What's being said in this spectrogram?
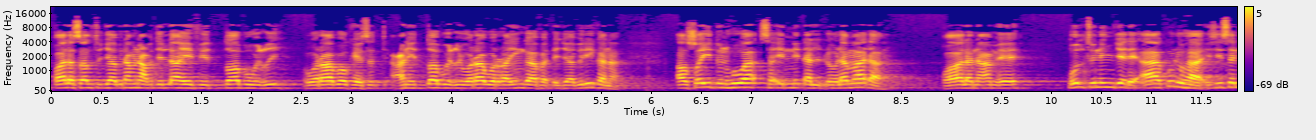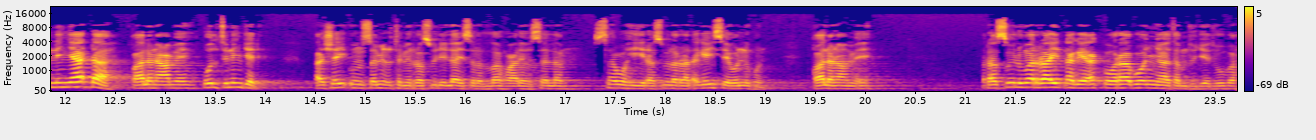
قال سألت جابر بن عبد الله في الضبع ورابو كيست عن الضبع ورابو الراينغا فجابري كان. أصيد هو سإن العلماء قال نعم إيه. قلت ننجد. آكلها إسيس النياد قال نعم إيه. قلت ننجد. أشيء سمعت من رسول الله صلى الله عليه وسلم. سوهي رسول الرأجيس ونكن. قال نعم إيه. رسول من راين نجي أكو رابو نياتم تجدوبه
